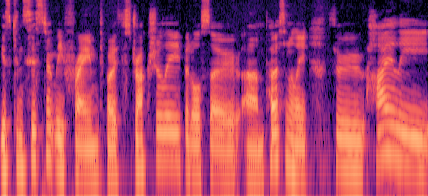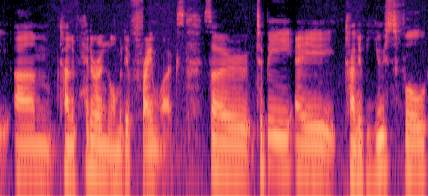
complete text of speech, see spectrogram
is consistently framed both structurally but also um, personally through highly um, kind of heteronormative frameworks. So to be a kind of useful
